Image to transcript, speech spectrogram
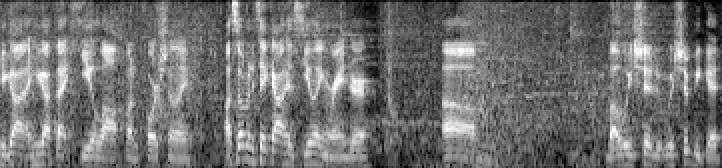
he got he got that heal off, unfortunately. I was hoping to take out his Healing Ranger. Um, but we should we should be good.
